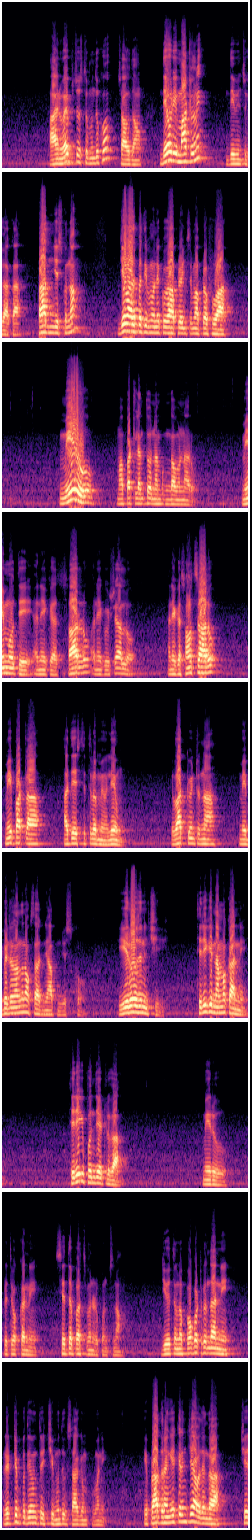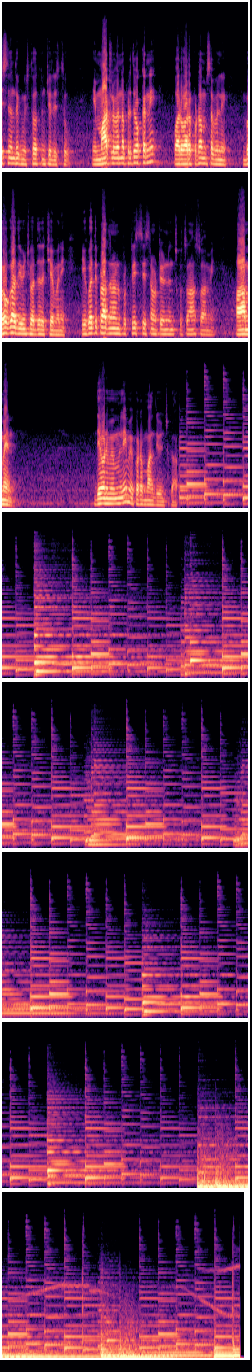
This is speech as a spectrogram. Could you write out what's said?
ఆయన వైపు చూస్తూ ముందుకు సాగుదాం. దేవుడి ఈ మాటల్ని దీవించుగాక. ప్రార్థన చేసుకుందాం. జీవాధిపతి మిమ్మల్ని ఎక్కువగా ప్రేమించిన మా ప్రభువా మీరు మా పట్ల ఎంతో నమ్మకంగా ఉన్నారు. మేమైతే అనేక సార్లు అనేక విషయాల్లో అనేక సంవత్సరాలు మీ పట్ల అదే స్థితిలో మేము లేము. ఈ వాక్యం వింటున్న మీ బిడ్డలందరూ ఒకసారి జ్ఞాపం చేసుకో. ఈ రోజు నుంచి తిరిగి నమ్మకాన్ని తిరిగి పొందేట్లుగా మీరు ప్రతి ఒక్కరిని సిద్ధపరచమని అడుగుతున్నాం జీవితంలో పోగొట్టుకున్న దాన్ని రెట్టింపు దేవునితో ఇచ్చి ముందుకు సాగింపమని ఈ ప్రార్థన అంగీకరించి ఆ విధంగా చేసినందుకు మీకు స్తోత్రం చెల్లిస్తూ ఈ మాటలు విన్న ప్రతి ఒక్కరిని వారి వారి కుటుంబ సభ్యుల్ని బహుగా దీవించి వర్ధలు చేయమని ఈ కొద్ది ప్రార్థనను క్రీస్తు చేసినట్టు ఎంచుకుంటున్నాం స్వామి. ఆమెన్. దేవుని మిమ్మల్ని మీ కుటుంబాన్ని దీవించుగా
